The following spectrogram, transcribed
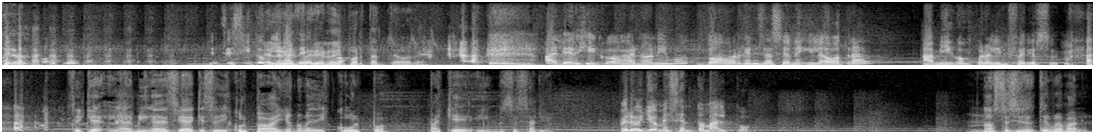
Pero necesito El mis hemisferio no es importante ahora. alérgicos anónimos, dos organizaciones, y la otra, amigos por el hemisferio sur. Sé que la amiga decía que se disculpaba. Yo no me disculpo. ¿Para qué? Es innecesario. Pero yo me siento mal, po. No sé si sentirme mal.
